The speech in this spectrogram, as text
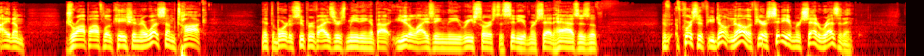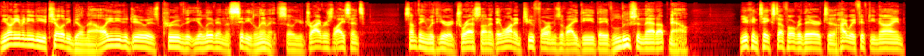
item drop off location. There was some talk at the Board of Supervisors meeting about utilizing the resource the city of Merced has. As of, of course, if you don't know, if you're a city of Merced resident, you don't even need a utility bill now. All you need to do is prove that you live in the city limits. So your driver's license something with your address on it. They wanted two forms of ID. They've loosened that up now. You can take stuff over there to Highway 59,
